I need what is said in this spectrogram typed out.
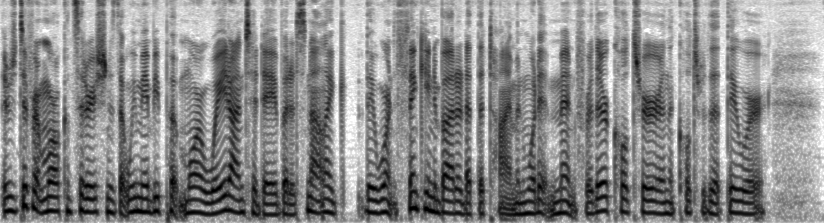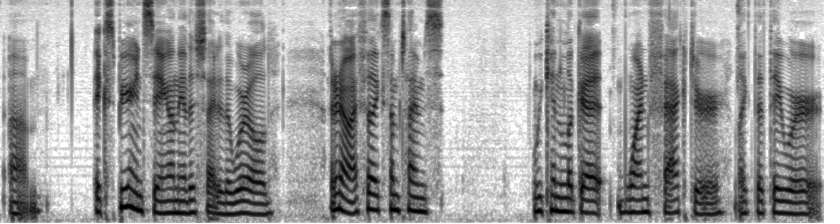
there's different moral considerations that we maybe put more weight on today, but it's not like they weren't thinking about it at the time and what it meant for their culture and the culture that they were um, experiencing on the other side of the world. I don't know. I feel like sometimes we can look at one factor, like that they were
